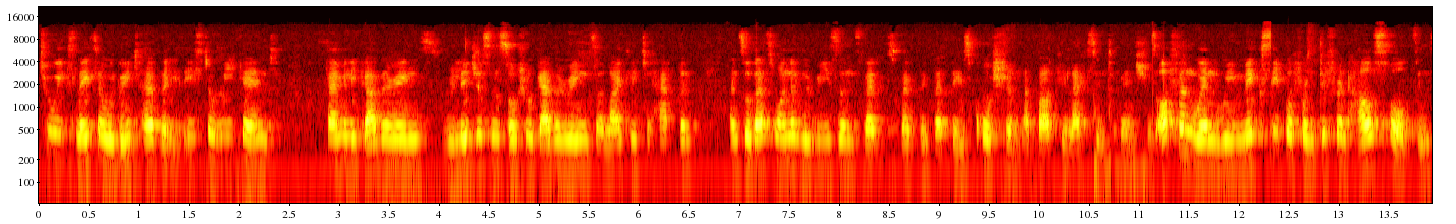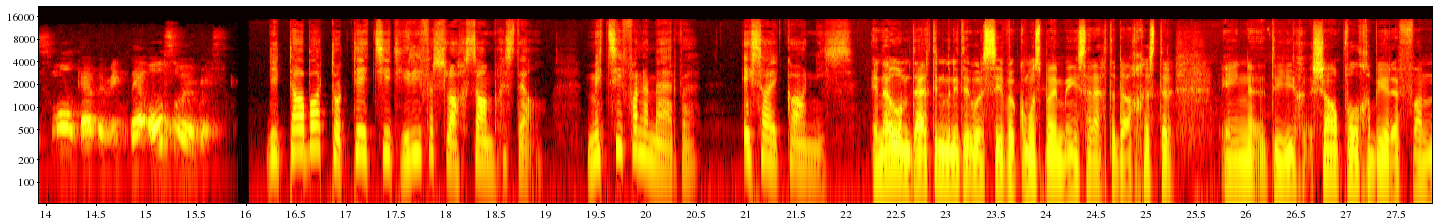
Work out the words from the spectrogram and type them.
two weeks later, we're going to have the Easter weekend. Family gatherings, religious and social gatherings are likely to happen. And so that's one of the reasons that, that, that there's caution about relaxed interventions. Often when we mix people from different households in small gatherings, they're also a risk. Die Taba Totetsi het hierdie verslag saamgestel. Mitsi van der Merwe, SAK nuus. En nou om 13 minute oor 7 kom ons by Menseregte Dag gister en die Sharpeville gebeure van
